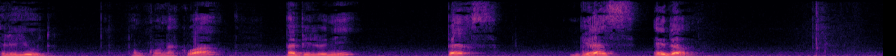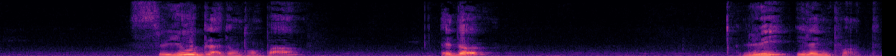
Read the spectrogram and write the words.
et le Yud. Donc on a quoi? Babylonie, Perse, Grèce, Edom. Ce Yud là dont on parle, Edom, lui, il a une pointe.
